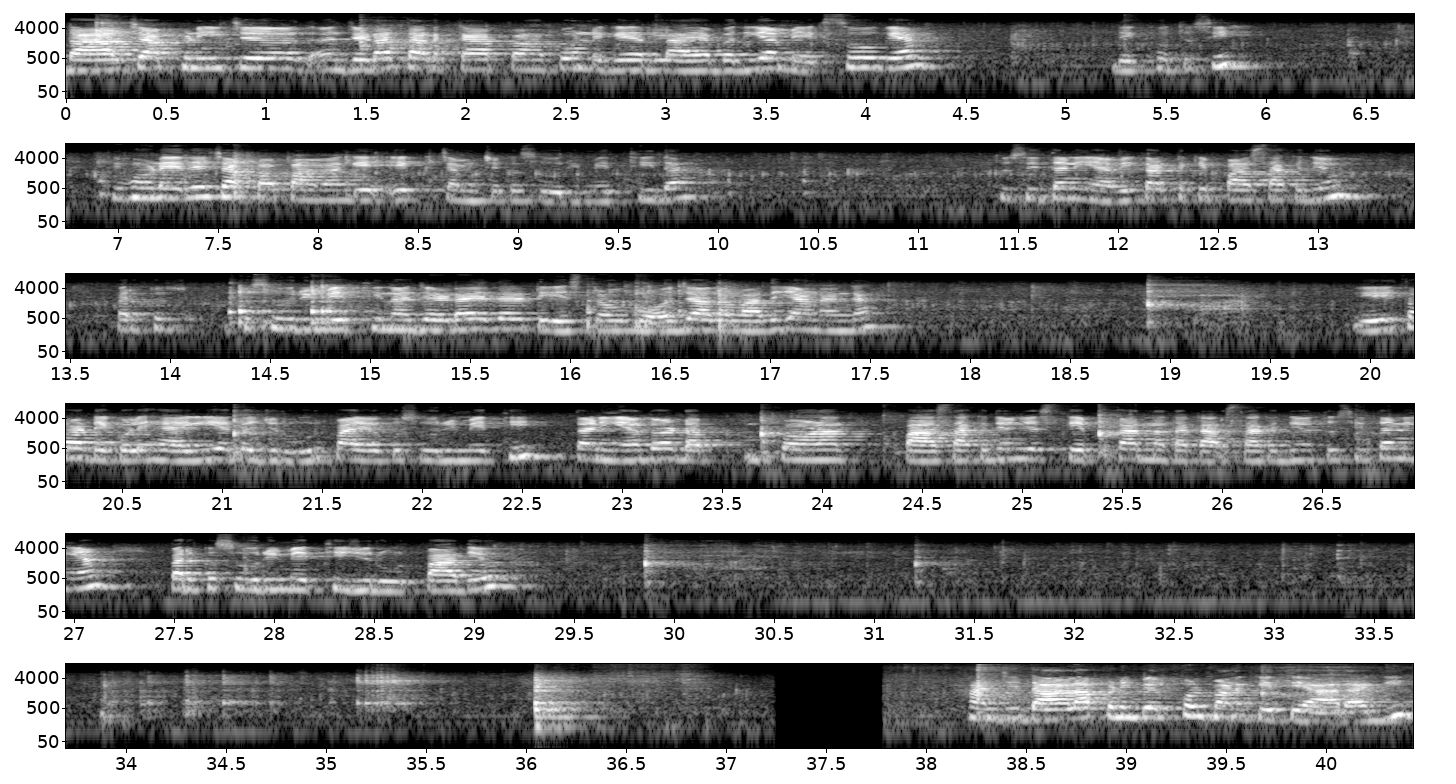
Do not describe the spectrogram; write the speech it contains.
ਦਾਲ ਚਾਪਣੀ 'ਚ ਜਿਹੜਾ ਤੜਕਾ ਆਪਾਂ ਭੁੰਨ ਕੇ ਰਲਾਇਆ, ਵਧੀਆ ਮਿਕਸ ਹੋ ਗਿਆ। ਦੇਖੋ ਤੁਸੀਂ। ਤੇ ਹੁਣ ਇਹਦੇ 'ਚ ਆਪਾਂ ਪਾਵਾਂਗੇ 1 ਚਮਚ ਕਸੂਰੀ ਮੇਥੀ ਦਾ। ਤੁਸੀਂ ਧਨੀਆ ਵੀ ਕੱਟ ਕੇ ਪਾ ਸਕਦੇ ਹੋ, ਪਰ ਕਸ- ਕਸੂਰੀ ਮੇਥੀ ਨਾਲ ਜਿਹੜਾ ਇਹਦਾ ਟੇਸਟ ਆ, ਉਹ ਬਹੁਤ ਜ਼ਿਆਦਾ ਵੱਧ ਜਾਣਾਗਾ। ਇਹ ਤੁਹਾਡੇ ਕੋਲੇ ਹੈਗੀ ਹੈ ਤਾਂ ਜ਼ਰੂਰ ਪਾਇਓ ਕਸੂਰੀ ਮੇਥੀ। ਧਨੀਆ ਤੁਹਾਡਾ ਪਾਉਣਾ ਪਾ ਸਕਦੇ ਹੋ, ਜੇ ਸਕਿਪ ਕਰਨਾ ਤਾਂ ਕਰ ਸਕਦੇ ਹੋ ਤੁਸੀਂ ਧਨੀਆ, ਪਰ ਕਸੂਰੀ ਮੇਥੀ ਜ਼ਰੂਰ ਪਾ ਦਿਓ ਹਾਂਜੀ ਦਾਲ ਆਪਣੀ ਬਿਲਕੁਲ ਬਣ ਕੇ ਤਿਆਰ ਆ ਗਈ।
